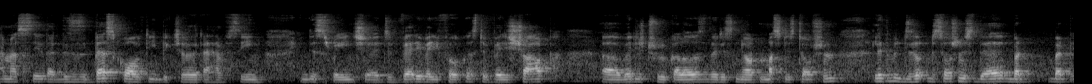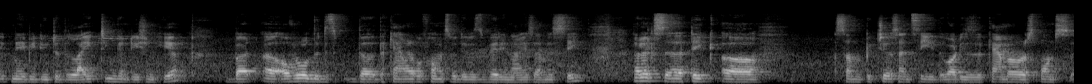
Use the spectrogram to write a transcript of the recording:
I must say that this is the best quality picture that I have seen in this range. Uh, it's very very focused very sharp uh, very true colors. There is not much distortion. A little bit distortion is there but but it may be due to the lighting condition here but uh, overall the, the, the camera performance video is very nice I must say. Now let's uh, take uh, some pictures and see what is the camera response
